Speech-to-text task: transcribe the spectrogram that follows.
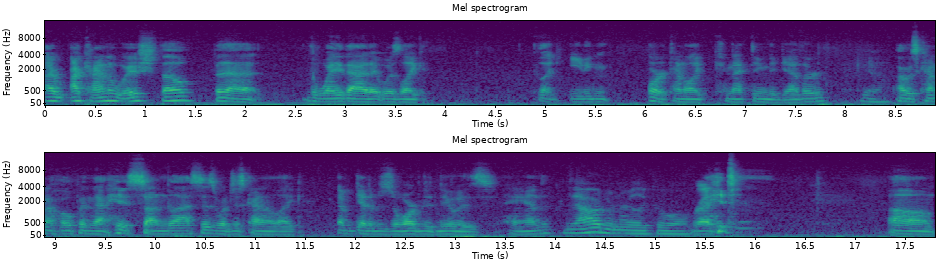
I I kind of wish though that the way that it was like like eating or kind of like connecting together, Yeah. I was kind of hoping that his sunglasses would just kind of like get absorbed into his hand, That would have been really cool. right? um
